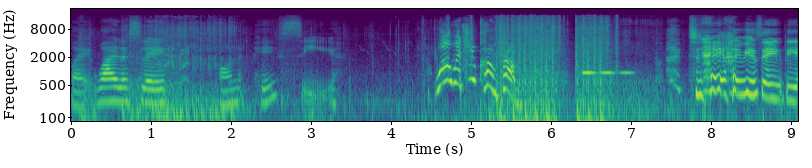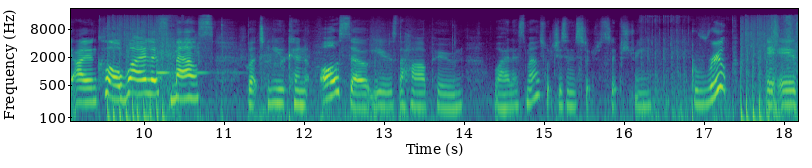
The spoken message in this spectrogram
play wirelessly on PC. Whoa, where'd you come from? Today I'm using the Ironclaw wireless mouse, but you can also use the Harpoon wireless mouse, which is in Slipstream group. It is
